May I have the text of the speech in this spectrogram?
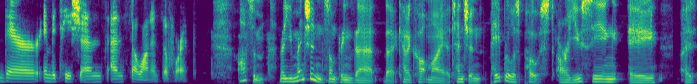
their invitations and so on and so forth Awesome. Now you mentioned something that that kind of caught my attention. Paperless post. Are you seeing a, a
